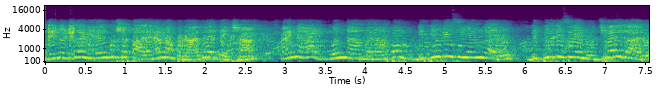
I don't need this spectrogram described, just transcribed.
మేము నిరంకుశ పాలన మాకు రాదు అధ్యక్ష. అయినా మొన్న మన ఉప డిప్యూటీ సీఎం గారు డిప్యూటీ సీఎం ఉజ్వల్ గారు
